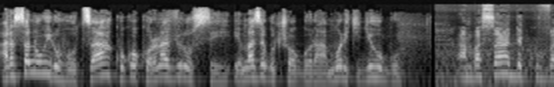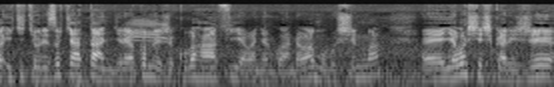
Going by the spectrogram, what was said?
arasa n'uwiruhutsa kuko korona virusi imaze gucogora muri iki gihugu. Ambasade kuva iki cyorezo cyatangira yakomeje kuba hafi abanyarwanda baba mu bushinwa yabashishikarije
